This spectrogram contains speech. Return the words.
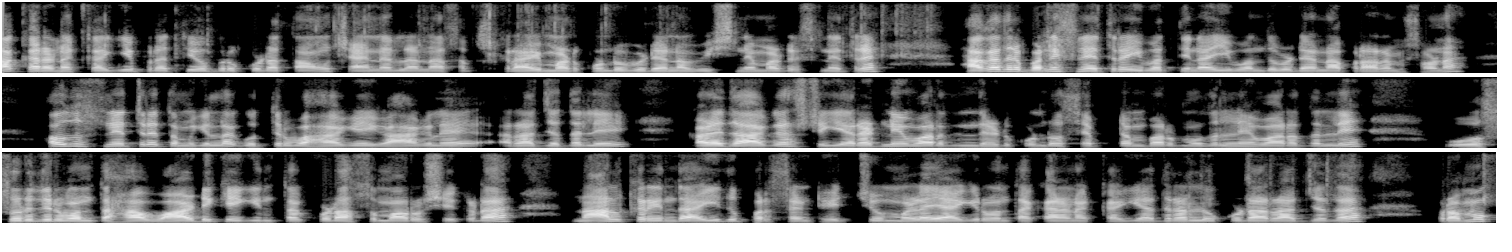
ಆ ಕಾರಣಕ್ಕಾಗಿ ಪ್ರತಿಯೊಬ್ಬರು ಕೂಡ ತಾವು ಚಾನೆಲ್ ಅನ್ನ ಸಬ್ಸ್ಕ್ರೈಬ್ ಮಾಡಿಕೊಂಡು ವಿಡಿಯೋನ ವೀಕ್ಷಣೆ ಮಾಡ್ರಿ ಸ್ನೇಹಿತರೆ. ಹಾಗಾದ್ರೆ ಬನ್ನಿ ಸ್ನೇಹಿತರೆ, ಇವತ್ತಿನ ಈ ಒಂದು ವಿಡಿಯೋನ ಪ್ರಾರಂಭಿಸೋಣ. ಹೌದು ಸ್ನೇಹಿತರೆ, ತಮಗೆಲ್ಲ ಗೊತ್ತಿರುವ ಹಾಗೆ ಈಗಾಗಲೇ ರಾಜ್ಯದಲ್ಲಿ ಕಳೆದ ಆಗಸ್ಟ್ ಎರಡನೇ ವಾರದಿಂದ ಹಿಡ್ಕೊಂಡು ಸೆಪ್ಟೆಂಬರ್ ಮೊದಲನೇ ವಾರದಲ್ಲಿ ಸುರಿದಿರುವಂತಹ ವಾಡಿಕೆಗಿಂತ ಕೂಡ ಸುಮಾರು ಶೇಕಡ ನಾಲ್ಕರಿಂದ ಐದು ಪರ್ಸೆಂಟ್ ಹೆಚ್ಚು ಮಳೆಯಾಗಿರುವಂತಹ ಕಾರಣಕ್ಕಾಗಿ ಅದರಲ್ಲೂ ಕೂಡ ರಾಜ್ಯದ ಪ್ರಮುಖ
